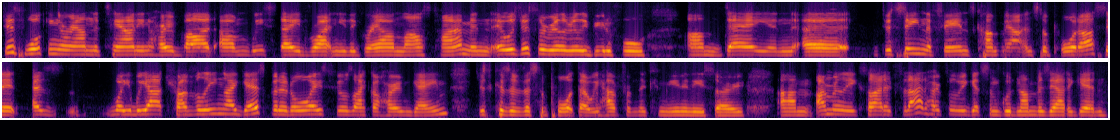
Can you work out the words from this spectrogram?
just walking around the town in Hobart, um, we stayed right near the ground last time, and it was just a really really beautiful um, day, and uh, just seeing the fans come out and support us. It as we, we are traveling, I guess, but it always feels like a home game just because of the support that we have from the community. So um, I'm really excited for that. Hopefully, we get some good numbers out again.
